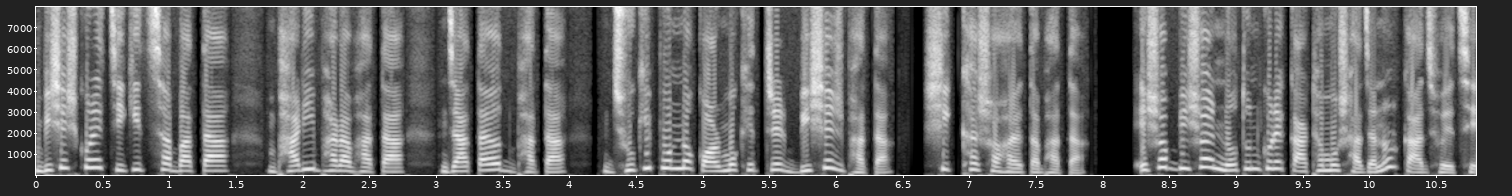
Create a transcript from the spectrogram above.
বিশেষ করে চিকিৎসা ভাতা, ভারী ভাড়া ভাতা, যাতায়াত ভাতা, ঝুঁকিপূর্ণ কর্মক্ষেত্রের বিশেষ ভাতা, শিক্ষা সহায়তা ভাতা। এসব বিষয়ে নতুন করে কাঠামো সাজানোর কাজ হয়েছে।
